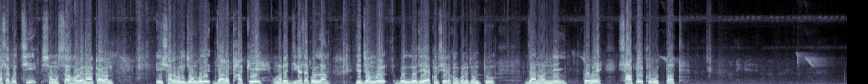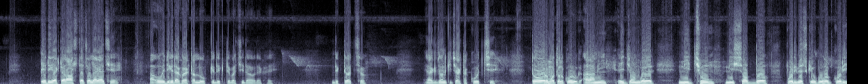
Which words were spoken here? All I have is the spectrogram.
আশা করছি সমস্যা হবে না, কারণ এই শালবনী জঙ্গলে যারা থাকে, ওনাদের জিজ্ঞাসা করলাম যে জঙ্গল বলল যে এখন সেরকম কোনো জন্তু জানোয়ার নেই। তবে সাপের খুব উৎপাত। এদিকে একটা রাস্তা চলে গেছে। আর ওইদিকে দেখো একটা লোককে দেখতে পাচ্ছি দাও দেখায় দেখতে পাচ্ছ? একজন কিছু একটা করছে। তো ওর মতন করুক আর আমি এই জঙ্গলের নিঝুম, নিঃশব্দ পরিবেশকে উপভোগ করি।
